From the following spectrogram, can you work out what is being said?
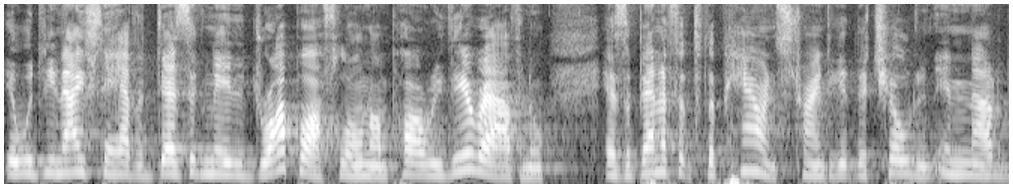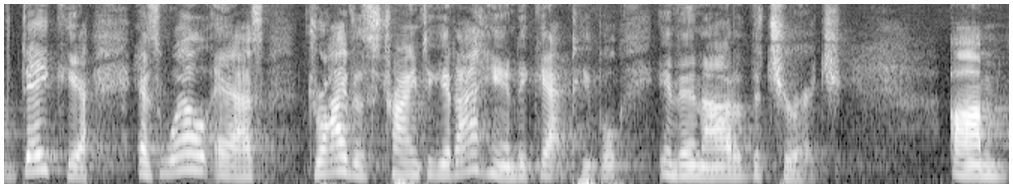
it would be nice to have a designated drop-off loan on Paul Revere Avenue as a benefit for the parents trying to get their children in and out of the daycare, as well as drivers trying to get our handicapped people in and out of the church. Um,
